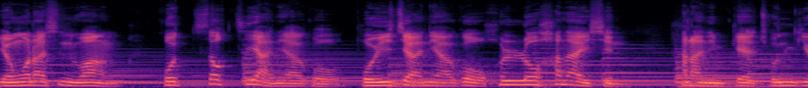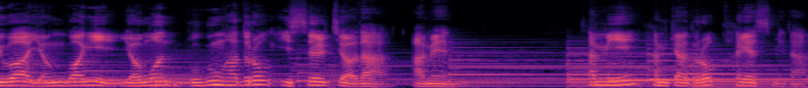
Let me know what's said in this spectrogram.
영원하신 왕 곧 썩지 아니하고 보이지 아니하고 홀로 하나이신 하나님께 존귀와 영광이 영원 무궁하도록 있을지어다. 아멘. 참미 함께하도록 하겠습니다.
